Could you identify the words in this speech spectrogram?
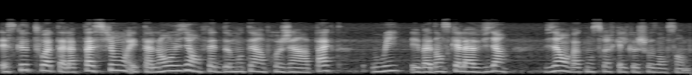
est-ce que toi tu as la passion et tu as l'envie en fait de monter un projet à impact? Oui, et bah dans ce cas-là, viens, viens, on va construire quelque chose ensemble.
